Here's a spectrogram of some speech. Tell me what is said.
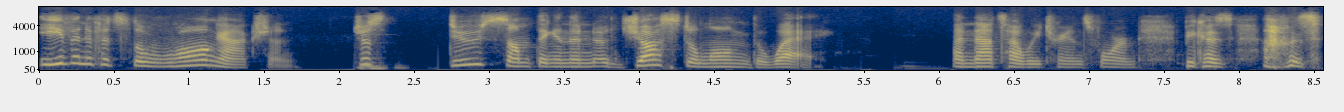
even if it's the wrong action. Just do something and then adjust along the way. And that's how we transform. Because I was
